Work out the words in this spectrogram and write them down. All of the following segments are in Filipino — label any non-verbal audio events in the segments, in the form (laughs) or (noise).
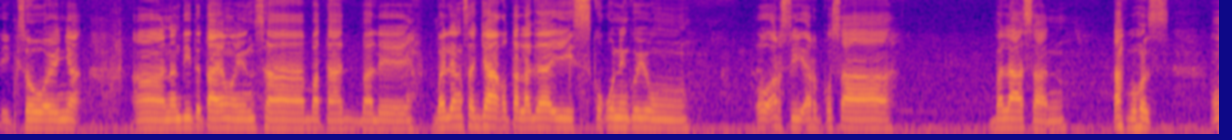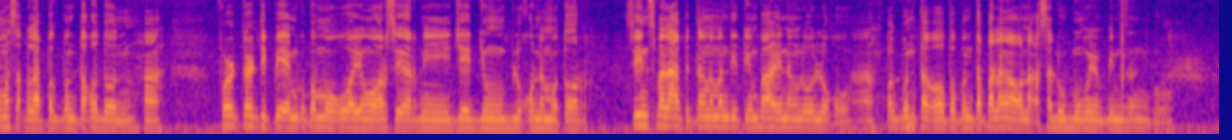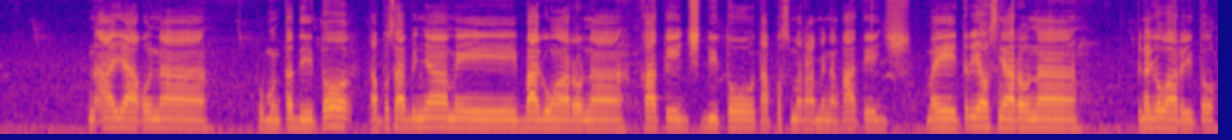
Tik. So ayun nga, ah, nandito tayo ngayon sa Batad. Bale, bale ang sadya ko talaga is kukunin ko yung ORCR ko sa Balasan. (laughs) Tapos, ang masakla pagpunta ko doon, ah, 4.30pm ko pa makukuha yung ORCR ni Jade, yung blue ko na motor. Since malapit lang naman dito yung bahay ng lolo ko, ah, pagpunta ko, papunta pa lang ako, nakasalubong ko yung pinsan ko. Naaya ko na pumunta dito. Tapos sabi niya may bagong araw na cottage dito. Tapos marami ng cottage. May treehouse nga raw na pinagawa rito.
